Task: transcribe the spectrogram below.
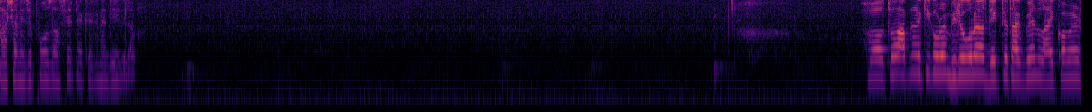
হাসানি যে পোজ আছে, এটাকে এখানে দিয়ে দিলাম। তো আপনারা কি করবেন? ভিডিওগুলো দেখতে থাকবেন লাইক কমেন্ট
